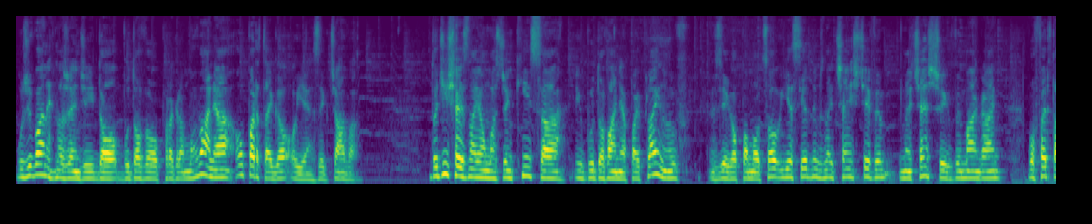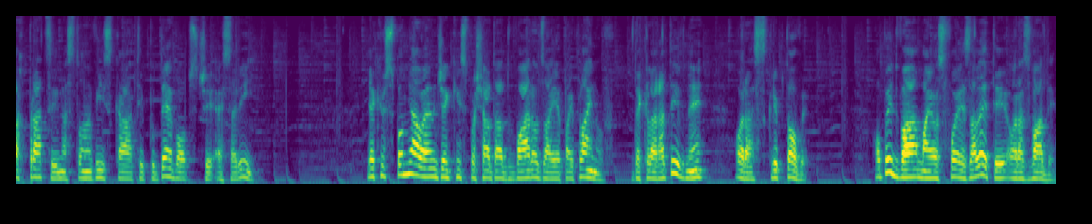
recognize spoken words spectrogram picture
używanych narzędzi do budowy oprogramowania opartego o język Java. Do dzisiaj znajomość Jenkinsa i budowania pipeline'ów z jego pomocą jest jednym z najczęściej, najczęstszych wymagań w ofertach pracy na stanowiska typu DevOps czy SRE. Jak już wspomniałem, Jenkins posiada dwa rodzaje pipeline'ów: deklaratywny oraz skryptowy. Obydwa mają swoje zalety oraz wady.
